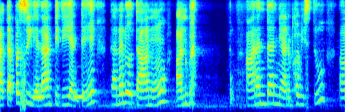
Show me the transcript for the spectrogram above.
ఆ తపస్సు ఎలాంటిది అంటే తనలో తాను అనుభవ ఆనందాన్ని అనుభవిస్తూ ఆ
